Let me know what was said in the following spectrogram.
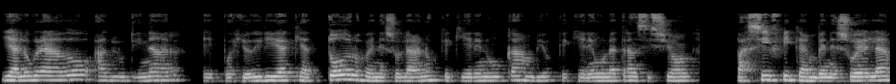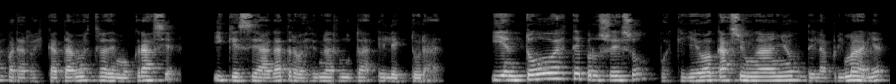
y ha logrado aglutinar, eh, pues yo diría que a todos los venezolanos que quieren un cambio, que quieren una transición pacífica en Venezuela para rescatar nuestra democracia y que se haga a través de una ruta electoral. Y en todo este proceso, pues que lleva casi un año de la primaria,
